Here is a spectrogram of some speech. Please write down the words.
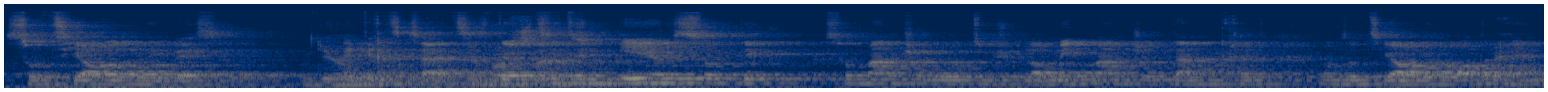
sozialere Wesen. Ja. Hätte ich jetzt gesagt. Ja, dort sind eher so, die, so Menschen, die zum Beispiel an Mitmenschen denken und soziale Adern haben.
